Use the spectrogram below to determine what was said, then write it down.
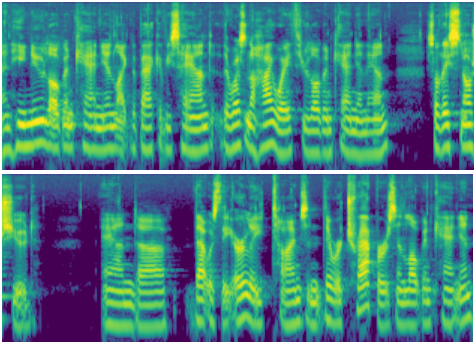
and he knew Logan Canyon like the back of his hand. There wasn't a highway through Logan Canyon then, so they snowshoed. And uh, that was the early times, and there were trappers in Logan Canyon.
